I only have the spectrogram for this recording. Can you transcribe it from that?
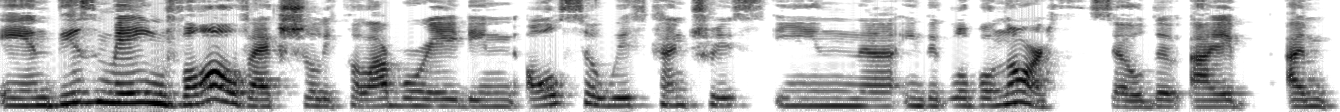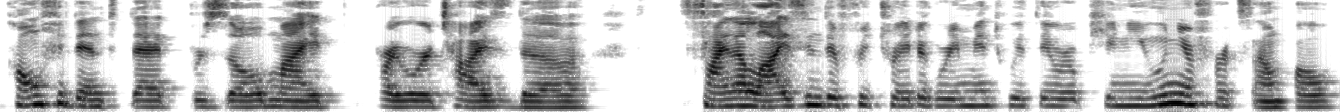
And this may involve actually collaborating also with countries in uh, in the global north. So the, I I'm confident that Brazil might prioritize the finalizing the free trade agreement with the European Union, for example,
